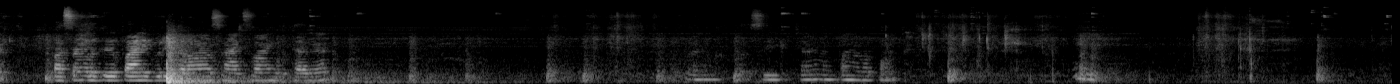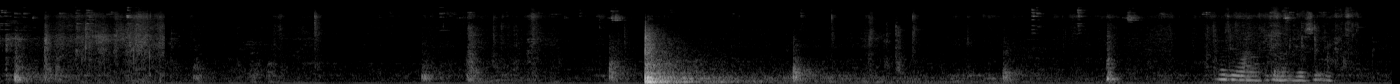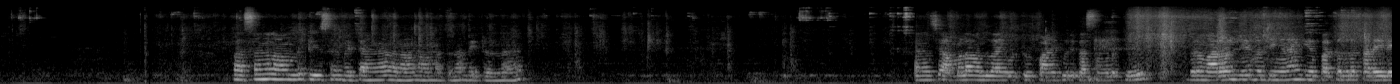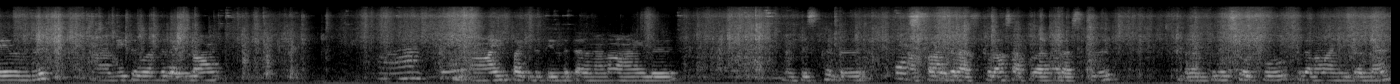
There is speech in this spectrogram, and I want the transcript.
பசங்களுக்கு பானிபூரி இதெல்லாம் ஸ்நாக்ஸ் வாங்கி கொடுத்தாங்க. சீக்கிரம் அப்பா நடப்போம் பசங்களாம் வந்து டியூஷன் போயிட்டாங்க அதனால நான் மட்டும்தான் போயிட்டு வந்தேன். தங்கச்சி அம்மலாம் வந்து வாங்கி கொடுத்துரு பானிபூரி பசங்களுக்கு. அப்புறம் வரவழிலே பார்த்தீங்கன்னா இங்கே பக்கத்தில் கடையிலே வந்து வீட்டுக்கு வந்து வெள்ளம் ஆயில் பாக்கெட்டு தீர்ந்துட்டு அதனால ஆயிலு பிஸ்கட்டு அப்பா வந்து ரஸ்க்குலாம் சாப்பிடுவாங்க ரஸ்க்கு. அப்புறம் துணி சோப்பு இதெல்லாம் வாங்கிட்டு வந்தேன்.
